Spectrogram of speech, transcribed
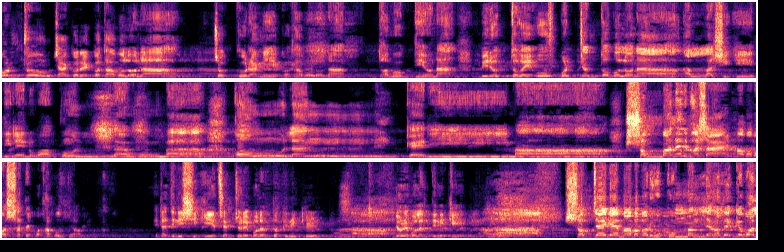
কণ্ঠ উঁচা করে কথা বলো না, চক্ষু রাঙিয়ে কথা বলো না। ধমক দিও না, বিরক্ত হয়ে উফ পর্যন্ত বলো না, আল্লাহ শিখিয়ে দিলেন সম্মানের ভাষায় মা বাবার সাথে কথা বলতে হবে। এটা যিনি শিখিয়েছেন, জোরে বলেন তো তিনি কি? জোরে বলেন, তিনি কি? সব জায়গায় মা বাবার হুকুম মানতে হবে, কেবল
